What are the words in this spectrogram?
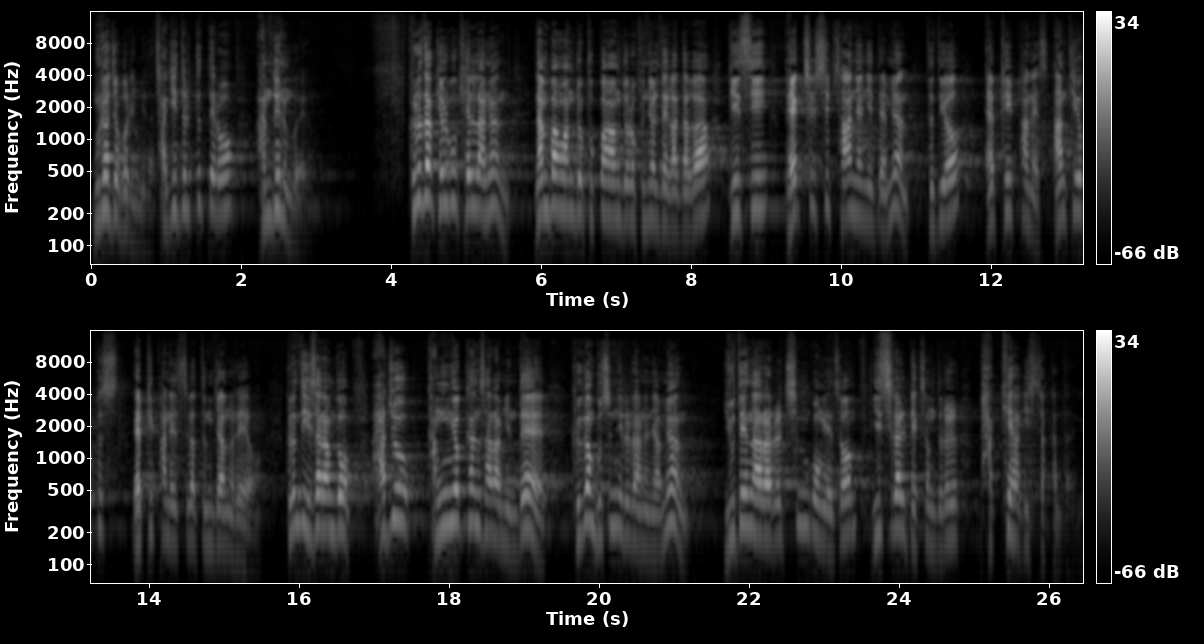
무너져 버립니다. 자기들 뜻대로 안 되는 거예요. 그러다 결국 헬라는 남방 왕조, 북방 왕조로 분열돼 가다가 BC 174년이 되면 드디어 에피파네스, 안티오쿠스 에피파네스가 등장을 해요. 그런데 이 사람도 아주 강력한 사람인데 그가 무슨 일을 하느냐면 유대 나라를 침공해서 이스라엘 백성들을 박해하기 시작한다는 거예요.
